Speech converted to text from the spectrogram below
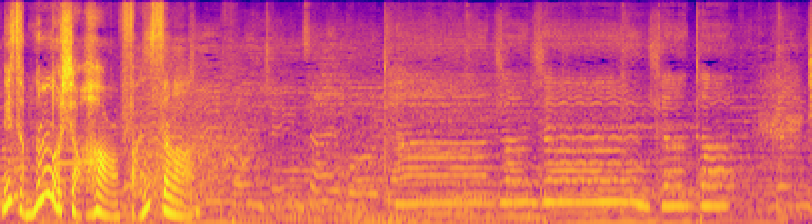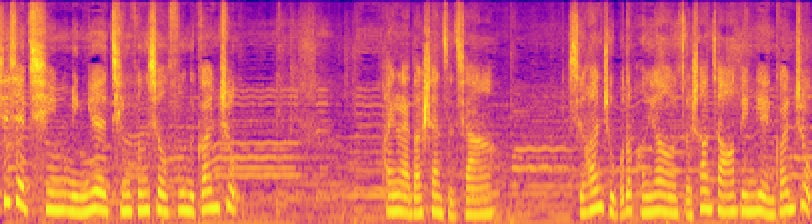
你怎么那么多小号？烦死了！谢谢清明月清风秀风的关注，欢迎来到扇子家。喜欢主播的朋友，左上角点点关注，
